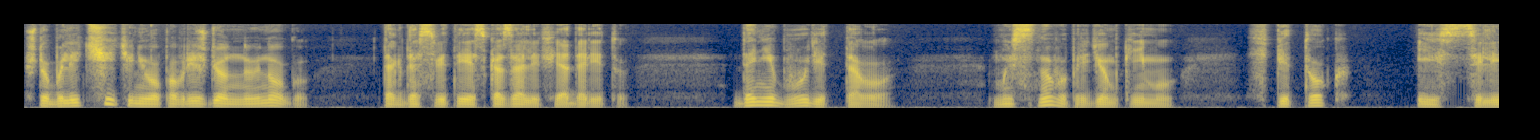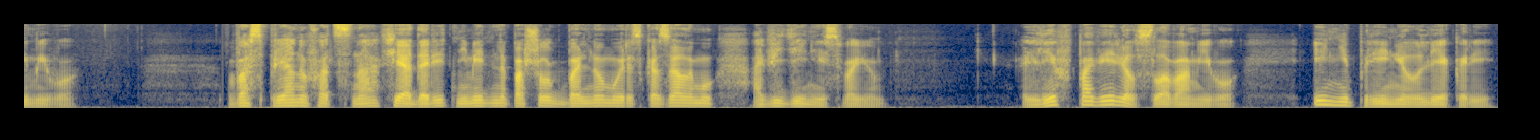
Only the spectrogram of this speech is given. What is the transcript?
чтобы лечить у него поврежденную ногу?» Тогда святые сказали Феодориту, «Да не будет того. Мы снова придем к нему в пяток и исцелим его». Воспрянув от сна, Феодорит немедленно пошел к больному и рассказал ему о видении своем. Лев поверил словам его и не принял лекарей,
